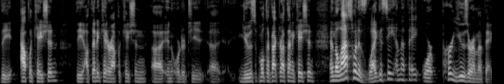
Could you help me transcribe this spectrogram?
the application, the Authenticator application uh, in order to uh, use multi-factor authentication. And the last one is legacy MFA or per user MFA.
